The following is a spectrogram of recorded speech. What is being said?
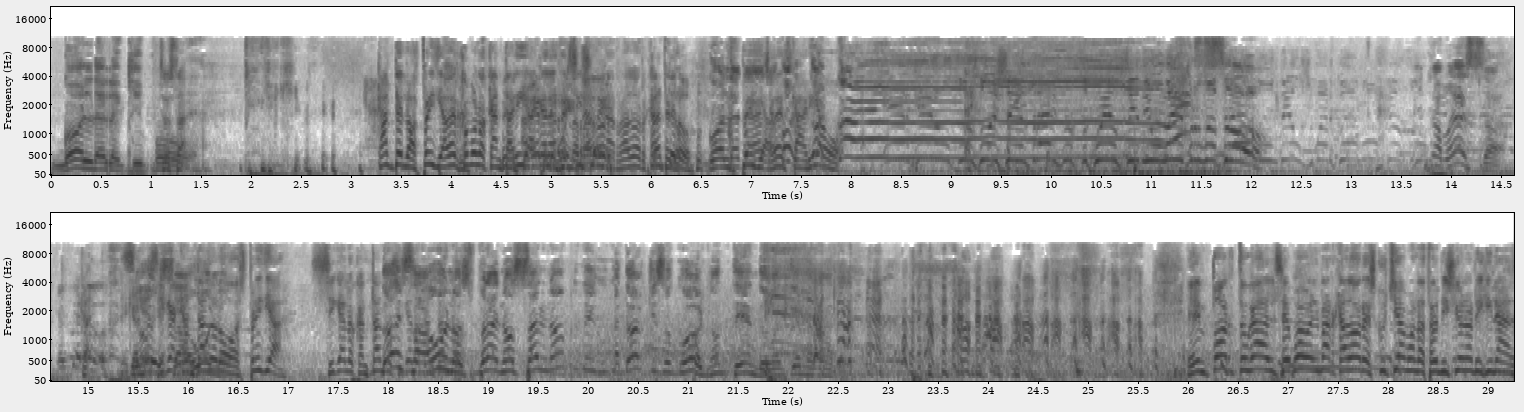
Gol del equipo. Esto está- Cántelo, Asprilla, a ver cómo lo cantaría. Haga el ejercicio narrador, del narrador, cántelo. cántelo. Gol de Asprilla, a cabeza, ver. Siga, siga cantándolo, Asprilla. Sígalo cantando. 2 sígalo a cantando. 1, espera, no sale el nombre del jugador que hizo gol. No entiendo, no entiendo nada. En Portugal se mueve el marcador. Escuchamos la transmisión original.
